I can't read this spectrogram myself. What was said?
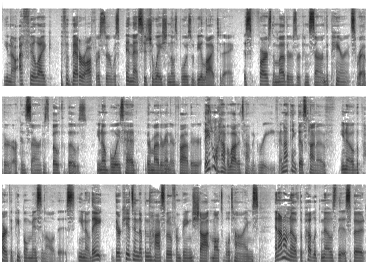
You know, I feel like if a better officer was in that situation, those boys would be alive today. As far as the mothers are concerned, the parents rather are concerned, because both of those you know, boys had their mother and their father. They don't have a lot of time to grieve. And I think that's kind of, you know, the part that people miss in all of this. You know, they, their kids end up in the hospital from being shot multiple times. And I don't know if the public knows this, but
